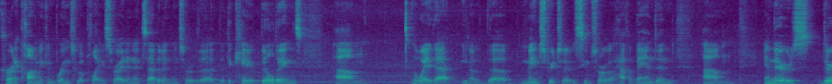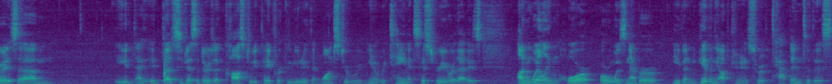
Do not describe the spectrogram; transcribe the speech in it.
current economy can bring to a place, right? And it's evident in sort of the, the decay of buildings, um, the way that, you know, the main streets seem sort of half abandoned. Um, and there's there is um, it, does suggest that there's a cost to be paid for a community that wants to re, you know retain its history or that is unwilling or or was never even given the opportunity to sort of tap into this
